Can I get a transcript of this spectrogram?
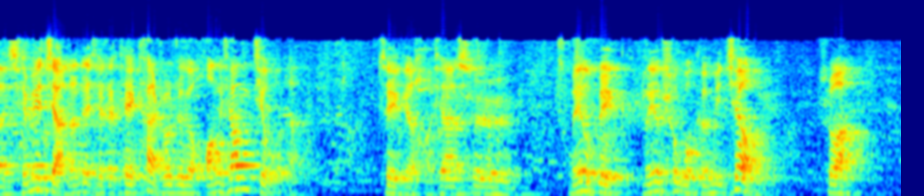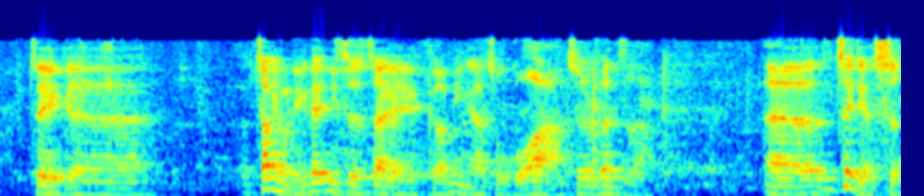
呃，前面讲的那些呢，可以看出这个黄香九呢，这个好像是没有被没有受过革命教育，是吧？这个张永林呢，一直在革命啊、祖国啊、知识分子啊，呃，这点是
